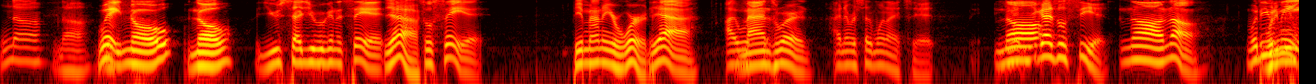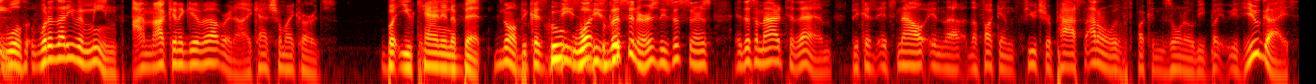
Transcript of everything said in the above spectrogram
No, no. Wait, This- no, no. You said you were gonna say it. Yeah. So say it. Be a man of your word. Yeah. I will Man's word. I never said when I'd say it. No. you guys will see it. No, no. What do you what do you mean? mean? Well, what does that even mean? I'm not gonna give it up right now. I can't show my cards. But you can in a bit. No, because Who- these what- these who- listeners, these listeners, it doesn't matter to them because it's now in the the fucking future past. I don't know what the fucking zone it would be, but with you guys,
